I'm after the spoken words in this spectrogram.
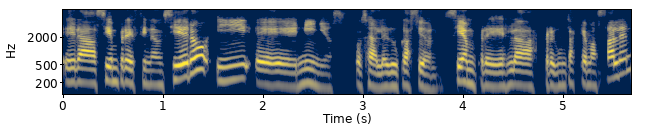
era siempre financiero y eh, niños, o sea, la educación. Siempre es las preguntas que más salen.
